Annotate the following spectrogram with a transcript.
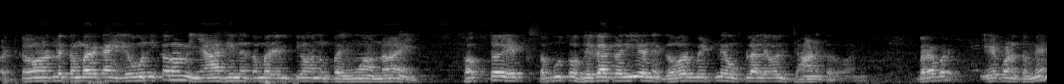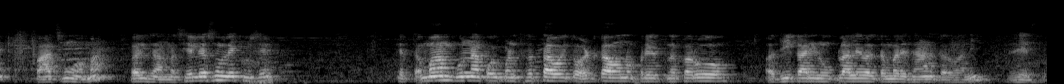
અટકાવવાનો એટલે તમારે કાંઈ એવું નહીં કરવાનું ત્યાં જઈને તમારે એમ કહેવાનું ભાઈ હું આ નહીં ફક્ત એક સબૂતો ભેગા કરી અને ગવર્મેન્ટને ઉપલા લેવલ જાણ કરવાની. બરાબર? એ પણ તમે પાંચમું આમાં કરી. આમાં છેલ્લે શું લખ્યું છે? કે તમામ ગુના કોઈ પણ થતા હોય તો અટકાવવાનો પ્રયત્ન કરવો અધિકારીનું ઉપલા લેવલ તમારે જાણ કરવાની રહેશે.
